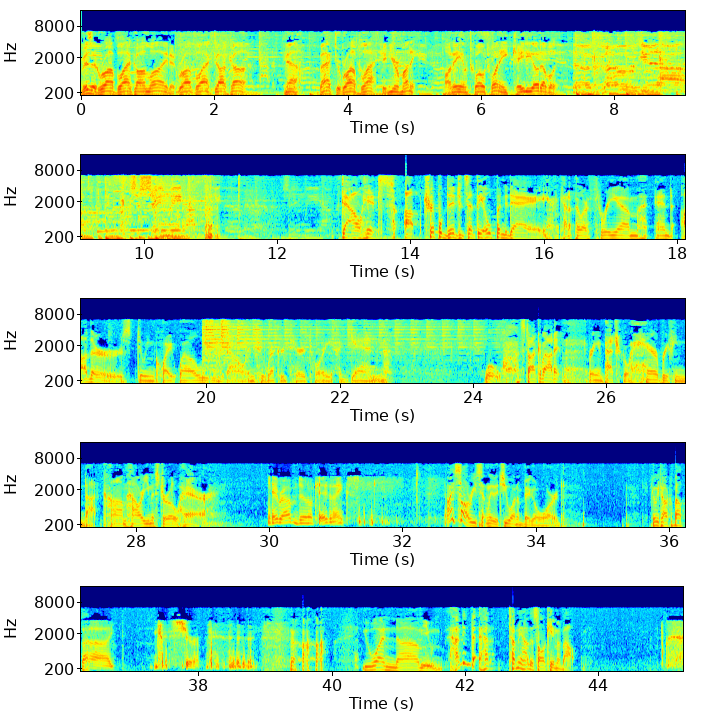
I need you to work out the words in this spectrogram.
Visit Rob Black online at robblack.com. Now, back to Rob Black and your money on AM 1220 KDOW. Dow hits up triple digits at the open today. Caterpillar, 3M, and others doing quite well, leading Dow into record territory again. Whoa, let's talk about it. Bring in Patrick O'Hare, briefing.com. How are you, Mr. O'Hare? Hey, Rob, I'm doing okay, thanks. I saw recently that you won a big award. Can we talk about that? Uh, sure. you won. Um, you, how did that? How, tell me how this all came about.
